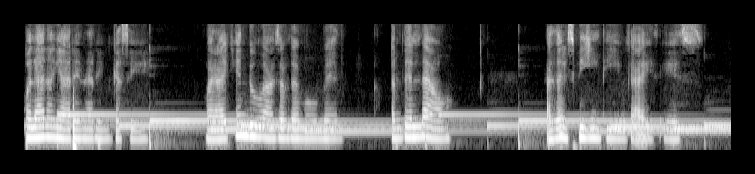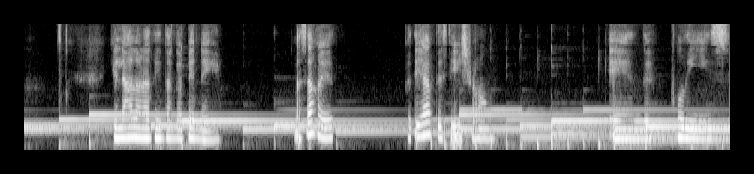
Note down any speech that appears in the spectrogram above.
wala nangyari na rin kasi what I can do as of the moment until now as I'm speaking to you guys is kailangan lang natin tanggapin eh masakit, but you have to stay strong. And please,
